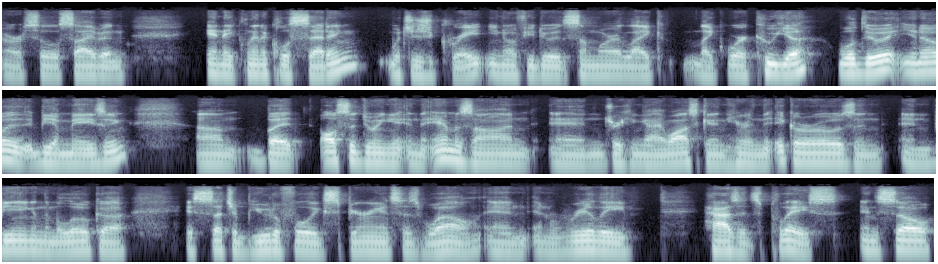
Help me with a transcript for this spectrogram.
or psilocybin in a clinical setting, which is great. You know, if you do it somewhere like like where Kuya will do it, you know, it'd be amazing. Um, but also doing it in the Amazon and drinking ayahuasca and hearing the Icaros and and being in the Maloka is such a beautiful experience as well, and and really has its place. And so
